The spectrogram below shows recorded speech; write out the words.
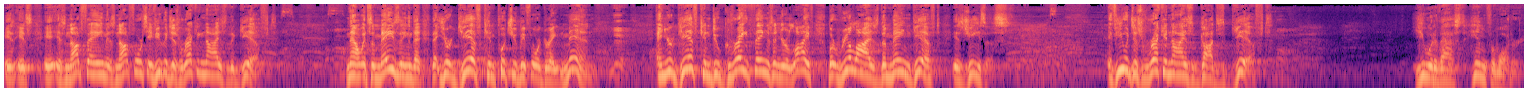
it's, it's, it's not fame, it's not fortune. If you could just recognize the gift. Now, it's amazing that, that your gift can put you before great men. And your gift can do great things in your life, but realize the main gift is Jesus. If you would just recognize God's gift, you would have asked Him for water.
